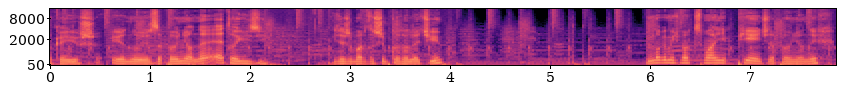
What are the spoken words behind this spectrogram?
Ok, już jedno jest zapełnione. E, to easy. Widzę, że bardzo szybko to leci. I mogę mieć maksymalnie 5 napełnionych.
